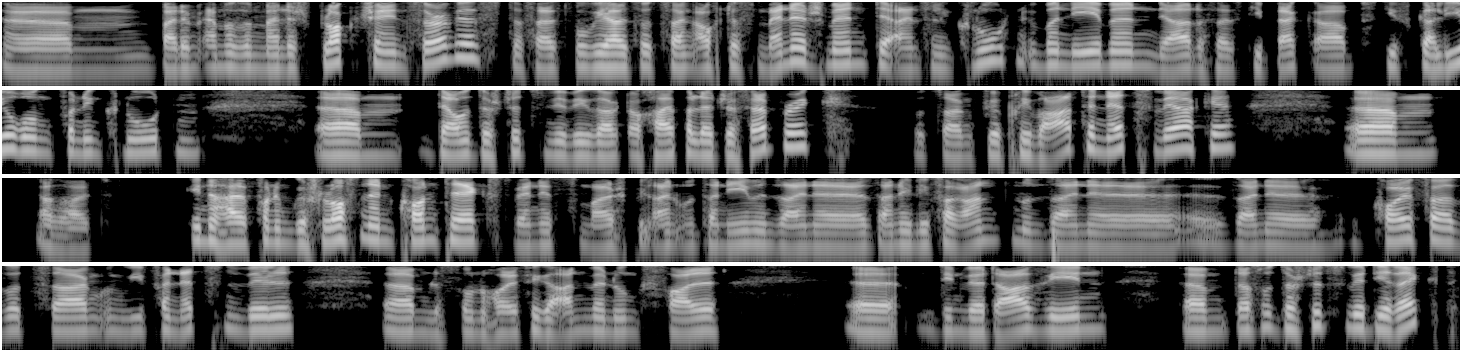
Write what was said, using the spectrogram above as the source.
ähm, bei dem Amazon Managed Blockchain Service, das heißt, wo wir halt sozusagen auch das Management der einzelnen Knoten übernehmen, ja, das heißt die Backups, die Skalierung von den Knoten, ähm, da unterstützen wir, wie gesagt, auch Hyperledger Fabric, sozusagen für private Netzwerke. Ähm, also halt innerhalb von einem geschlossenen Kontext, wenn jetzt zum Beispiel ein Unternehmen seine, seine Lieferanten und seine, seine Käufer sozusagen irgendwie vernetzen will, ähm, das ist so ein häufiger Anwendungsfall, äh, den wir da sehen. Ähm, das unterstützen wir direkt.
